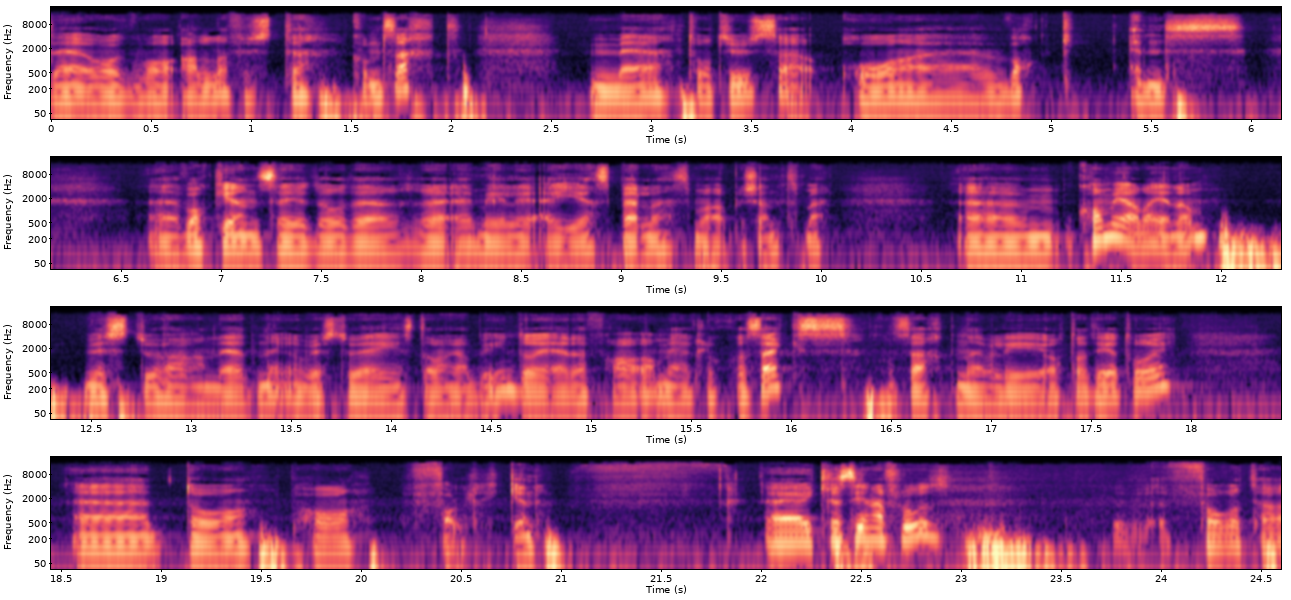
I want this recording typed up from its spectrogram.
det er òg vår aller første konsert med Tortusa og eh, Vock-Ens. Vock-Ens er jo da der Emilie Eie spiller, som vi har blitt kjent med. Kom gjerne innom hvis du har anledning, og hvis du er i Stavanger byen. Da er det fra og med klokka seks. Konserten er vel i åttetida, tror jeg. Da på Folken. Kristina Flod for å ta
